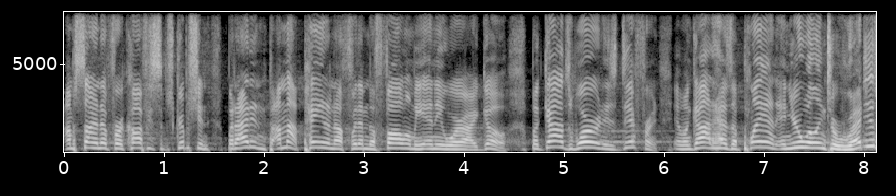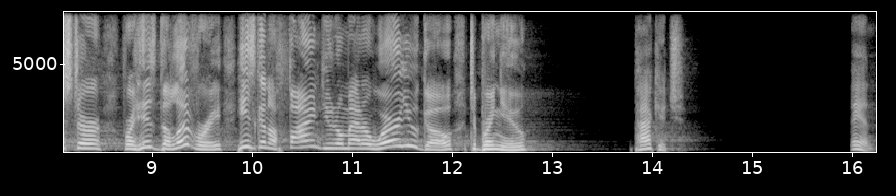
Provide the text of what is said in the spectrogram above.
I'm signed up for a coffee subscription, but I didn't, I'm not paying enough for them to follow me anywhere I go. But God's word is different. And when God has a plan and you're willing to register for his delivery, he's gonna find you no matter where you go to bring you package. Man,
